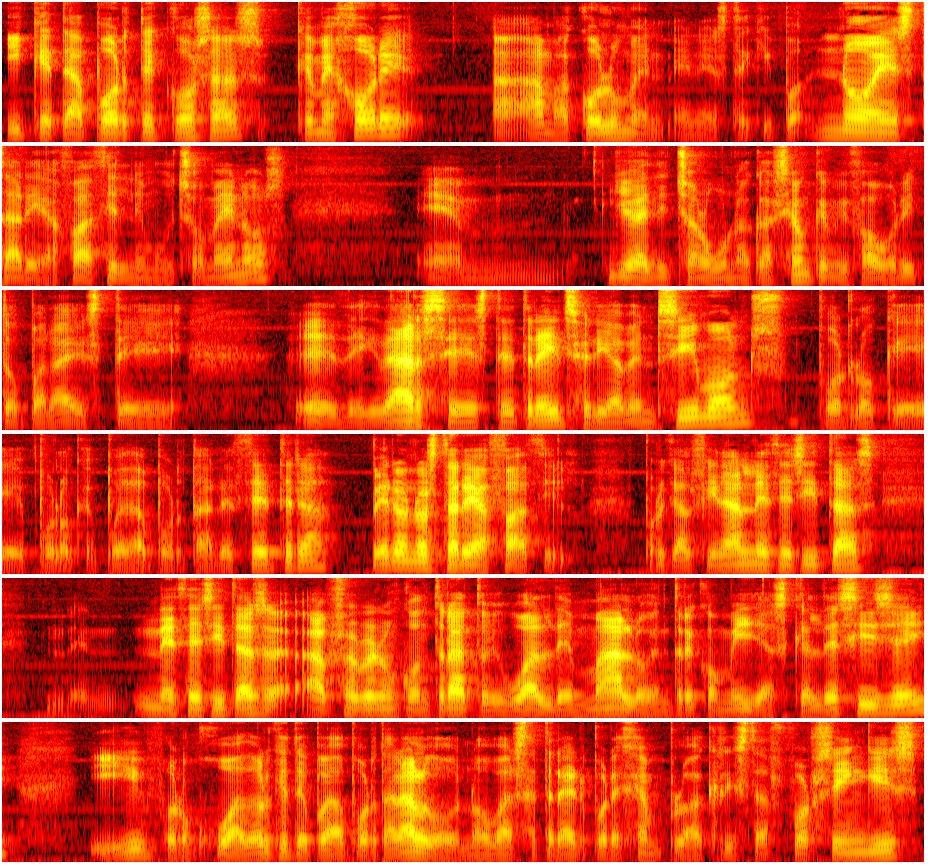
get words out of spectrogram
y que te aporte cosas que mejore a, McCollum en, este equipo. No es tarea fácil, ni mucho menos. Em, yo he dicho en alguna ocasión que mi favorito para este eh, de darse este trade sería Ben Simmons, por lo que, por lo que puede aportar, etcétera. Pero no es tarea fácil, porque al final necesitas necesitas absorber un contrato igual de malo, entre comillas, que el de CJ y por un jugador que te pueda aportar algo. No vas a traer, por ejemplo, a Kristaps Porzingis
